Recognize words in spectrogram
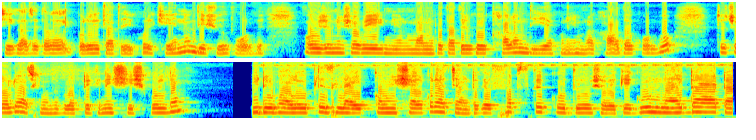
ঠিক আছে, তাহলে একবারে তাড়াতাড়ি করে খেয়ে না, দিয়ে শুয়ে পড়বে। ওই জন্য সব এই মনাকে তাড়াতাড়ি করে খাওয়ালাম, দিয়ে এখনই আমরা খাওয়া দাওয়া করব। তো চলো আজকে আমাদের ব্লগটা এখানেই শেষ করলাম। ভিডিও ভালো প্লিজ লাইক কমেন্ট শেয়ার করা চ্যানেলটাকে সাবস্ক্রাইব করে দিও। সবাইকে গুড নাইট টাটা।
